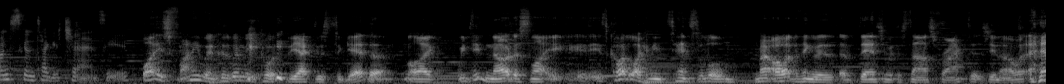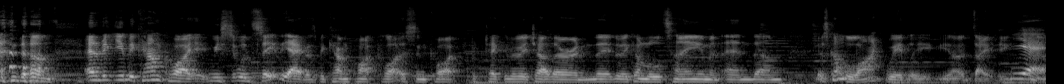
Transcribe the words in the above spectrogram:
I'm just gonna take a chance here. Well, it's funny when because when we put the actors together, like we did notice, like it- it's kind of like an intense little. I like to think of of Dancing with the Stars for actors, you know, and um, and you become quite. We would see the actors become quite close and quite protective of each other, and they, they become a little team, and and. Um, it was kind of like weirdly, you know, dating. you Yeah.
